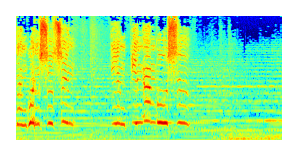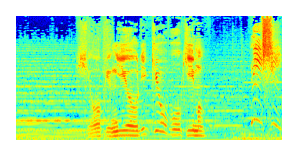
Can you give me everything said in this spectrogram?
但愿师尊应平安无事。小朋友，你叫无忌吗？你是？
